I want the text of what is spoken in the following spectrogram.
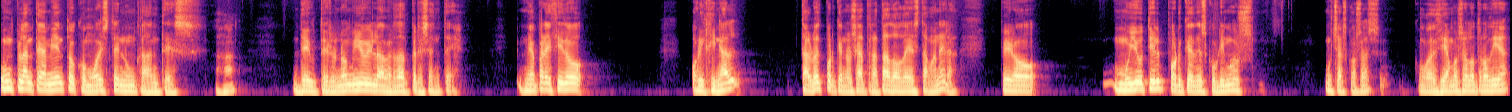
un planteamiento como este nunca antes. Ajá. Deuteronomio y la verdad presente. Me ha parecido original, tal vez porque no se ha tratado de esta manera, pero muy útil porque descubrimos muchas cosas. Como decíamos el otro día,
